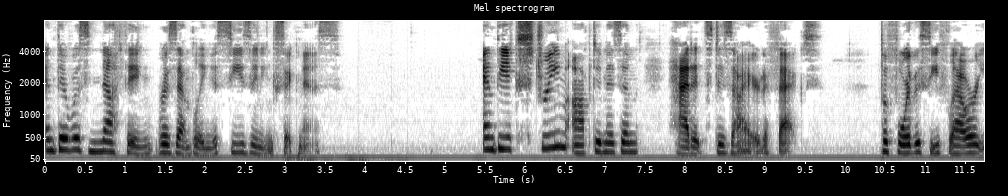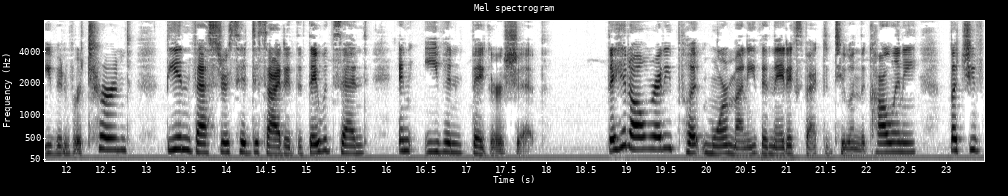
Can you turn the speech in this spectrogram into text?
and there was nothing resembling a seasoning sickness. And the extreme optimism had its desired effect. Before the Seaflower even returned, the investors had decided that they would send an even bigger ship. They had already put more money than they'd expected to in the colony, but you've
